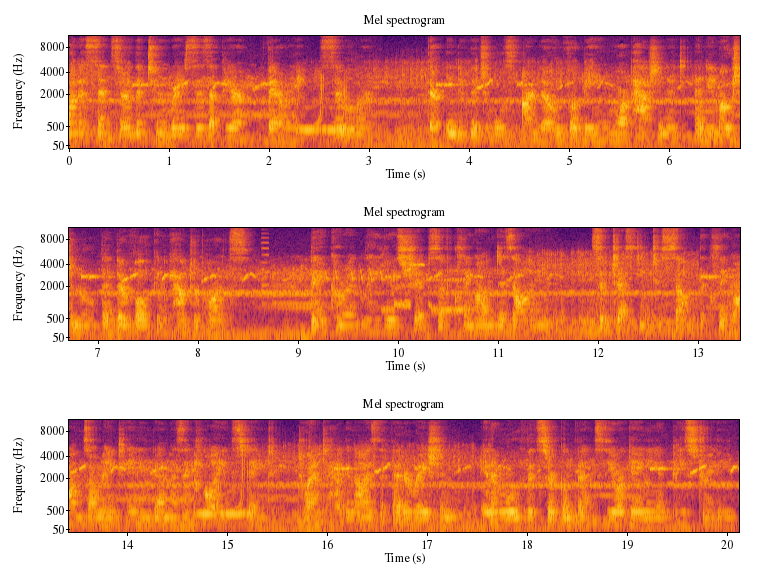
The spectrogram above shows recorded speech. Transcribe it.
On a sensor, the two races appear very similar. Their individuals are known for being more passionate and emotional than their Vulcan counterparts. They currently use ships of Klingon design, suggesting to some the Klingons are maintaining them as a client state to antagonize the Federation in a move that circumvents the Organian peace treaty.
